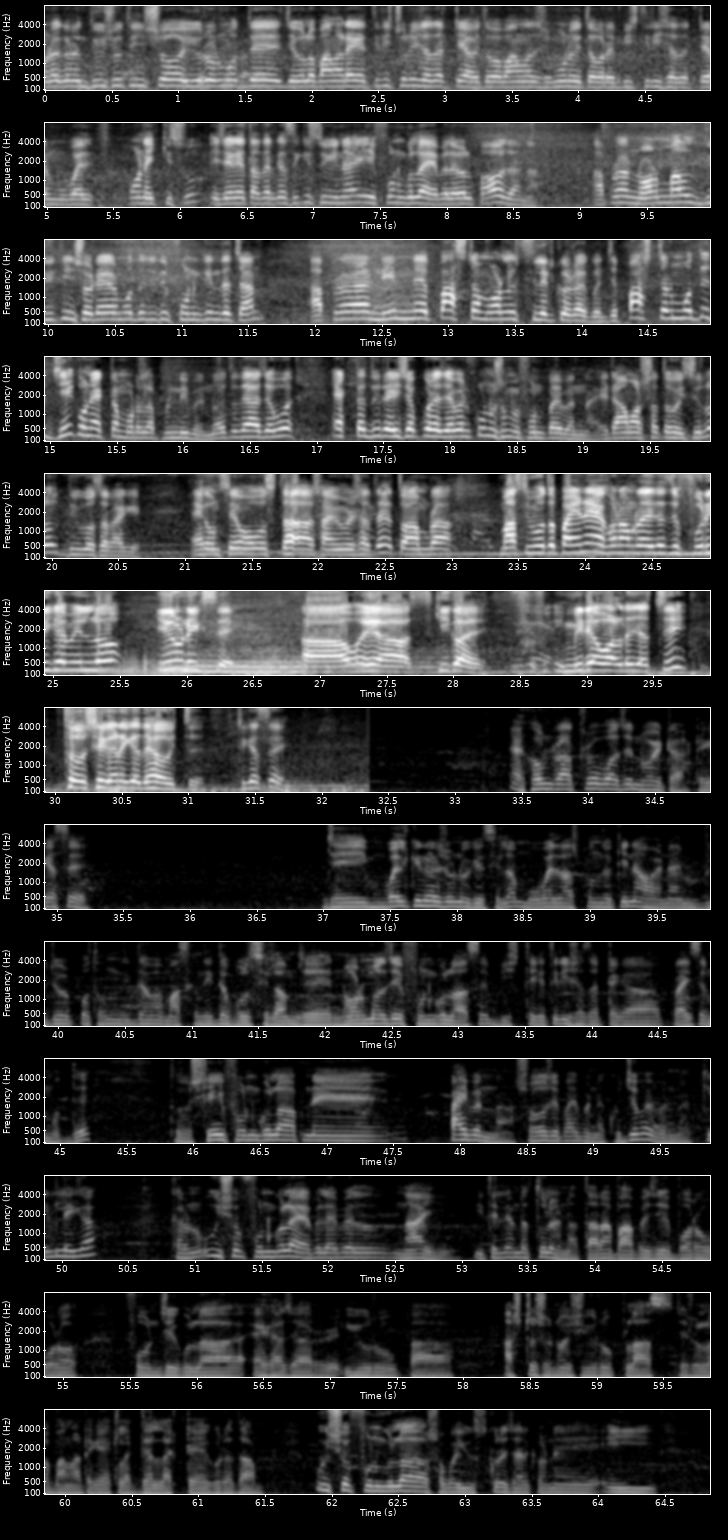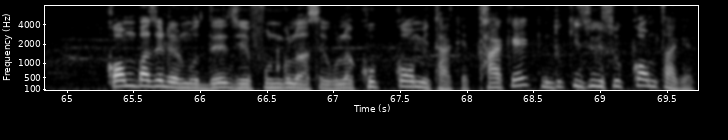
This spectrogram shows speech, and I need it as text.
মনে করেন দুইশো, তিনশো ইউরোর মধ্যে যেগুলো বাংলা টাকায় তিরিশ, চল্লিশ হাজার টাকা হয়তো বা বাংলাদেশে মনে হতে পারে বিশ, তিরিশ হাজার টাকার মোবাইল, অনেক কিছু। এই জায়গায় তাদের কাছে কিছুই নাই, এই ফোনগুলো অ্যাভেলেবেল পাওয়া যায় না। আপনারা নর্মাল দুই, তিনশো টাকার মধ্যে যদি ফোন কিনতে চান, আপনারা নিম্নে পাঁচটা মডেল সিলেক্ট করে রাখবেন। যে পাঁচটার মধ্যে যে কোনো একটা মডেল আপনি নেবেন। নয়তো দেখা যাব একটা, দুইটা হিসাব করে যাবেন, কোনো সময় ফোন পাইবেন না। এটা আমার সাথে হয়েছিল দুই বছর আগে। এখন সেম অবস্থা শামিমের সাথে। তো আমরা মাসিমো তো পাই না, এখন আমরা এটা যে ফুরিকে মিললো ইউনিক্সে ওই কি কয়? মিডিয়া ওয়ার্ল্ডে যাচ্ছি, তো সেখানে গিয়ে দেখা হচ্ছে, ঠিক আছে? এখন রাত্র বাজে নয়টা, ঠিক আছে? যে মোবাইল কেনার জন্য গেছিলাম মোবাইল আজ পর্যন্ত কিনা হয় না আমি ভিডিওর প্রথম দিকটা বা মাঝখান দিকটা বলছিলাম যে নর্মাল যে ফোনগুলো আছে, বিশ থেকে তিরিশ হাজার টাকা প্রাইসের মধ্যে, তো সেই ফোনগুলো আপনি পাইবেন না, সহজে পাইবেন না, খুঁজে পাইবেন না। কিনলে গা, কারণ ওই সব ফোনগুলো অ্যাভেলেবেল নাই, ইতালিয়ানরা তোলে না। তারা ভাবে যে বড় বড় ফোন যেগুলা এক হাজার ইউরো বা আটশোশো নয়শো ইউরো প্লাস যেগুলো বাংলা টাকা এক লাখ, দেড় লাখ টাকা করে দাম। ওই সব ফোনগুলো সবাই ইউজ করে যার কারণে এই কম বাজেটের মধ্যে যে ফোনগুলো আছে ওগুলো খুব কমই থাকে। থাকে, কিন্তু কিছু কিছু কম থাকে।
